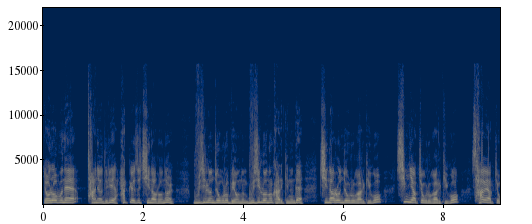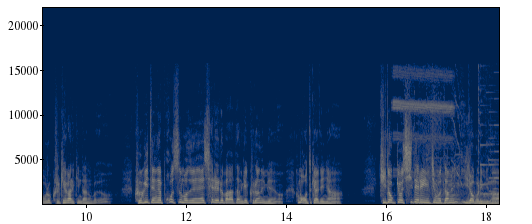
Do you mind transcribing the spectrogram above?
여러분의 자녀들이 학교에서 진화론을 무신론적으로 배우는 무신론을 가르치는데 진화론적으로 가르치고 심리학적으로 가르치고 사회학적으로 그렇게 가르친다는 거예요. 그기 때문에 포스모던의 세례를 받았다는 게 그런 의미예요. 그럼 어떻게 해야 되냐? 기독교 시대를 읽지 못하면 잃어버립니다.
